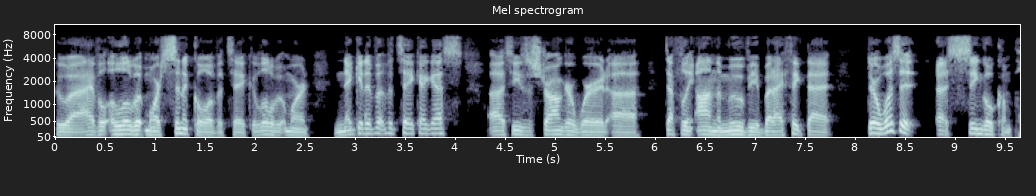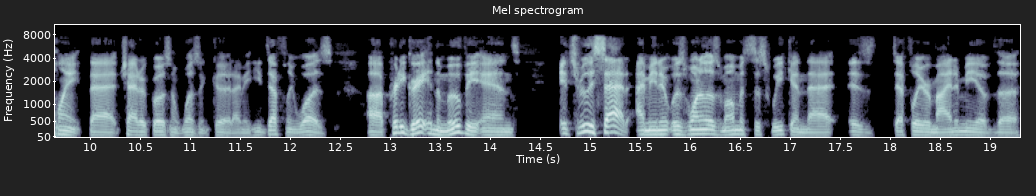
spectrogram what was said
who uh, I have a, a little bit more cynical of a take, a little bit more negative of a take, I guess, uh, to use a stronger word, uh, definitely on the movie. But I think that there wasn't a single complaint that Chadwick Boseman wasn't good. I mean, he definitely was uh, pretty great in the movie, and it's really sad. I mean, it was one of those moments this weekend that is definitely reminded me of the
